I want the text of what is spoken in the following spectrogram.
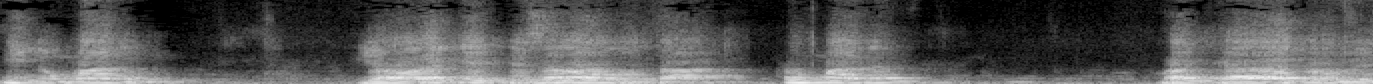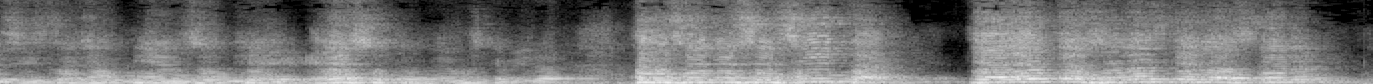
inhumano. Y ahora que empieza la Bogotá humana, bancada de progresistas, yo pienso que eso tenemos que mirar. Pero se necesita que haya personas que lo estén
